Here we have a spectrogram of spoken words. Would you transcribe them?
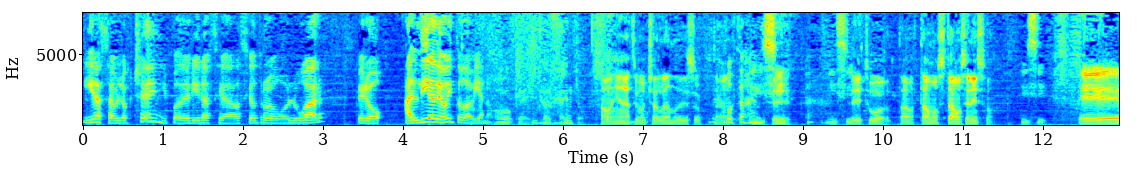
ir hacia blockchain y poder ir hacia, hacia otro lugar, pero al día de hoy todavía no. Ok, perfecto. Esta mañana estuvimos charlando de eso. justamente. Justamente. Y sí, Sí. y sí. Sí, estuvo, estamos, estamos en eso. Y sí. Eh,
